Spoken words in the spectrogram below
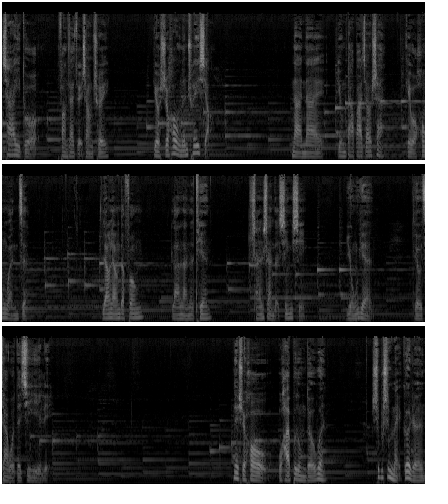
掐一朵放在嘴上吹，有时候能吹响。奶奶用大芭蕉扇给我轰蚊子。凉凉的风，蓝蓝的天，闪闪的星星，永远留在我的记忆里。那时候我还不懂得问，是不是每个人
